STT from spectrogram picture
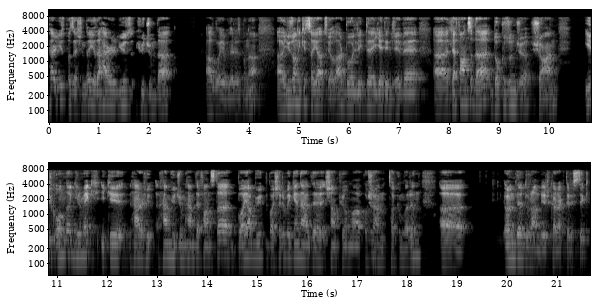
her 100 possession'da ya da her 100 hücumda algılayabiliriz bunu. E, 112 sayı atıyorlar. Bu ligde 7. ve e, defansı da 9. şu an. İlk onda girmek iki her hem hücum hem defansta bayağı büyük bir başarı ve genelde şampiyonluğa koşan takımların e, önde duran bir karakteristik.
